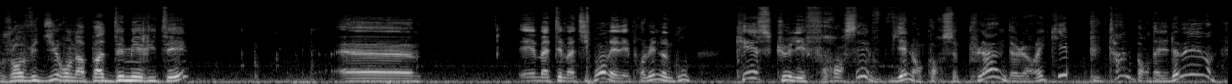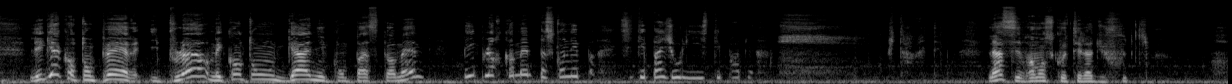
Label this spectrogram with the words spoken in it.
j'ai envie de dire, on n'a pas démérité. Euh, et mathématiquement, on est les premiers de notre groupe. Qu'est-ce que les Français viennent encore se plaindre de leur équipe? Putain de bordel de merde Les gars, quand on perd, ils pleurent, mais quand on gagne et qu'on passe quand même, Mais il pleure quand même parce qu'on n'est pas. C'était pas joli, c'était pas bien. Oh, putain, arrêtez. Là, c'est vraiment ce côté-là du foot qui me, oh,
